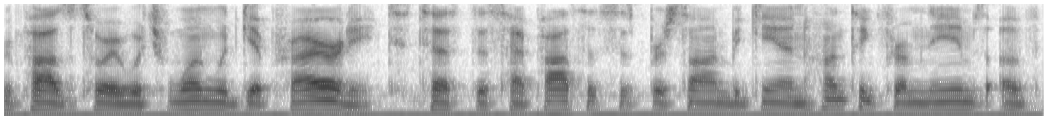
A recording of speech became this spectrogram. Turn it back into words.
repository, which one would get priority. To test this hypothesis, Birsan began hunting from names of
